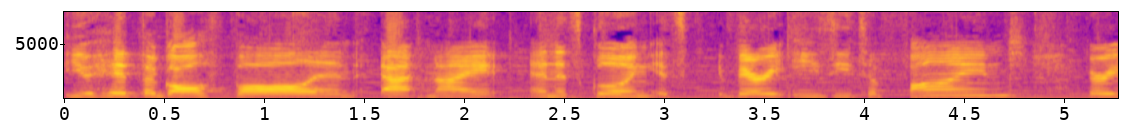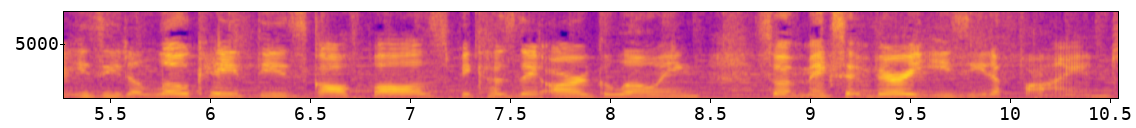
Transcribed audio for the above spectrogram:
you hit the golf ball and at night and it's glowing, it's very easy to find, very easy to locate these golf balls because they are glowing, so it makes it very easy to find.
